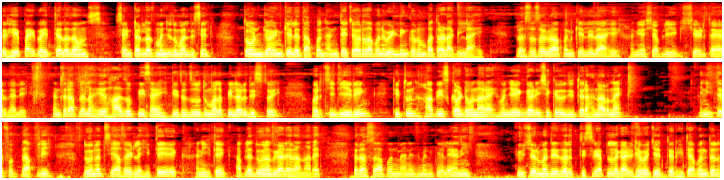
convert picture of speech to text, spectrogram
तर हे पाईप आहेत त्याला जाऊन सेंटरलाच म्हणजे तुम्हाला दिसेल. तोंड जॉईन केलेत आपण आणि त्याच्यावरच आपण वेल्डिंग करून पत्रा टाकलेला आहे. तर असं सगळं आपण केलेलं आहे आणि अशी आपली एक शेड तयार झाले. नंतर आपल्याला हे हा जो पीस आहे तिथं जो तुम्हाला पिलर दिसतो आहे वरची जी रिंग तिथून हा पीस कट होणार आहे. म्हणजे एक गाडी शक्यतो तिथे राहणार नाही. आणि इथे फक्त आपली दोनच या साईडला इथे एक आणि इथे एक. आपल्या दोनच गाड्या राहणार आहेत. तर असं आपण मॅनेजमेंट केलं आहे आणि फ्युचरमध्ये जर तिसरी आपल्याला गाडी ठेवायची आहे तर इथे आपण तर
